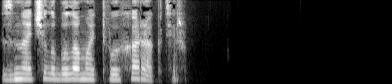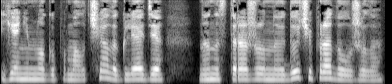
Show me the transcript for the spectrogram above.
значило бы ломать твой характер. Я немного помолчала, глядя на настороженную дочь, и продолжила.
